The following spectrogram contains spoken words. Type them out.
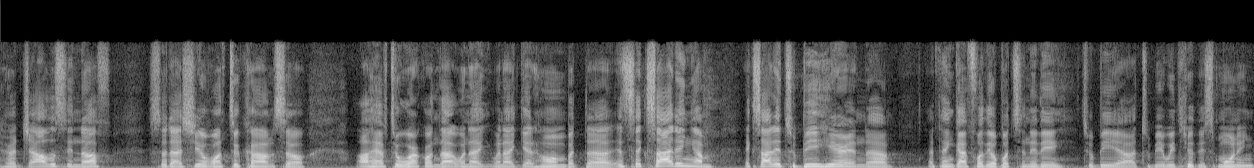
her jealous enough so that she'll want to come. So I'll have to work on that when I when I get home. But uh, it's exciting. I'm excited to be here, and uh, I thank God for the opportunity to be uh, to be with you this morning.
